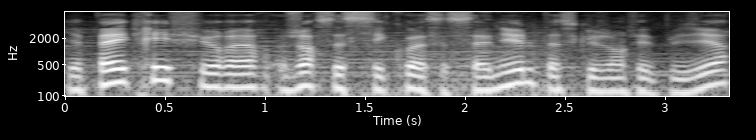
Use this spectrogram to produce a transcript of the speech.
Y a pas écrit fureur. Genre ça c'est quoi? Ça s'annule parce que j'en fais plusieurs?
